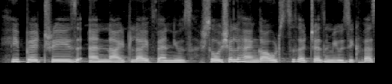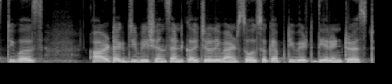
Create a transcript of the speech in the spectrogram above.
hip eateries, and nightlife venues. Social hangouts such as music festivals, Art exhibitions and cultural events also captivate their interest.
